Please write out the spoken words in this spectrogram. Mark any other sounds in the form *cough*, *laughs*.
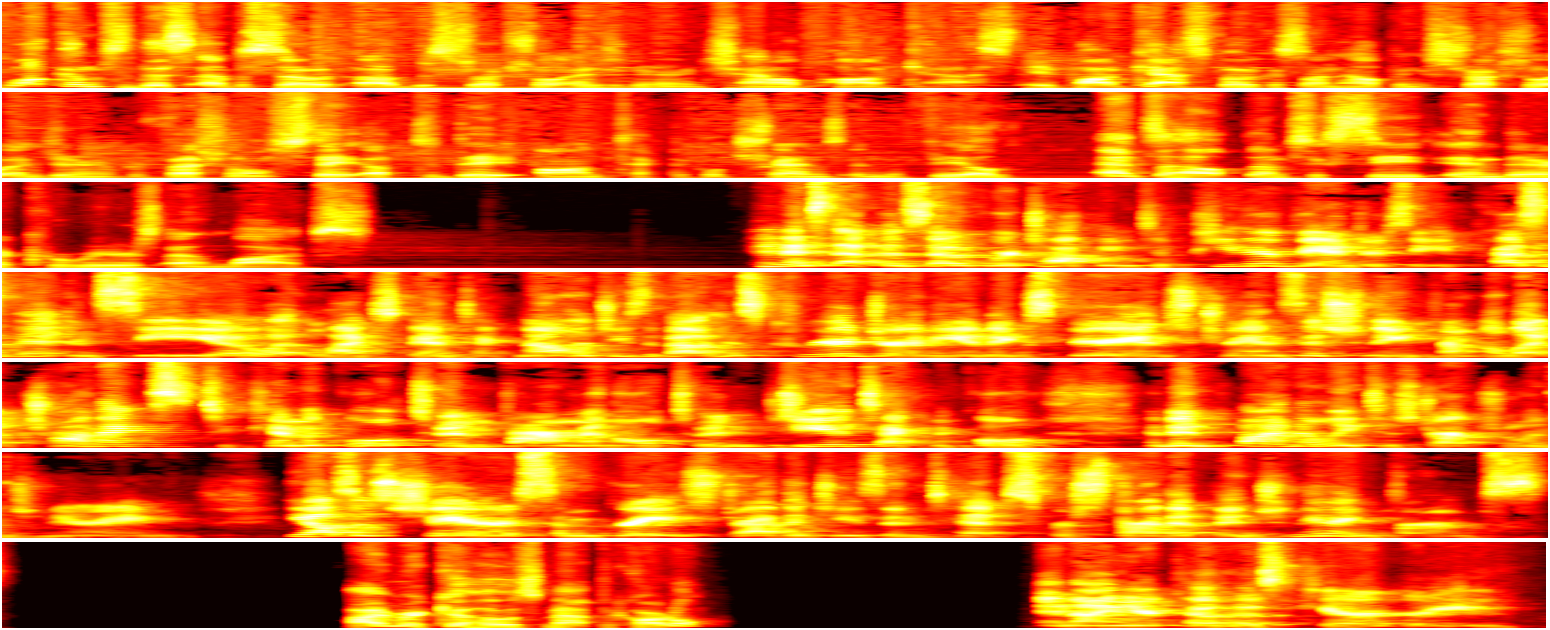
Welcome to this episode of the Structural Engineering Channel podcast, a podcast focused on helping structural engineering professionals stay up to date on technical trends in the field and to help them succeed in their careers and lives. In this episode, we're talking to Peter Vanderzee, President and CEO at LifeSpan Technologies, about his career journey and experience transitioning from electronics to chemical to environmental to geotechnical, and then finally to structural engineering. He also shares some great strategies and tips for startup engineering firms. I'm your co host, Matt Picardal. And I'm your co host, Kara Green.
